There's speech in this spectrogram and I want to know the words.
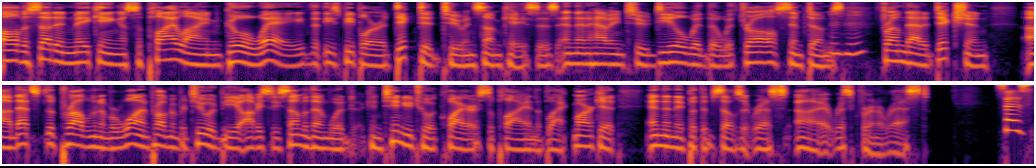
all of a sudden making a supply line go away that these people are addicted to in some cases, and then having to deal with the withdrawal symptoms Mm-hmm. Mhm. from that addiction. Uh, that's the problem number one. Problem number two would be obviously some of them would continue to acquire supply in the black market, and then they put themselves at risk uh, at risk for an arrest. says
